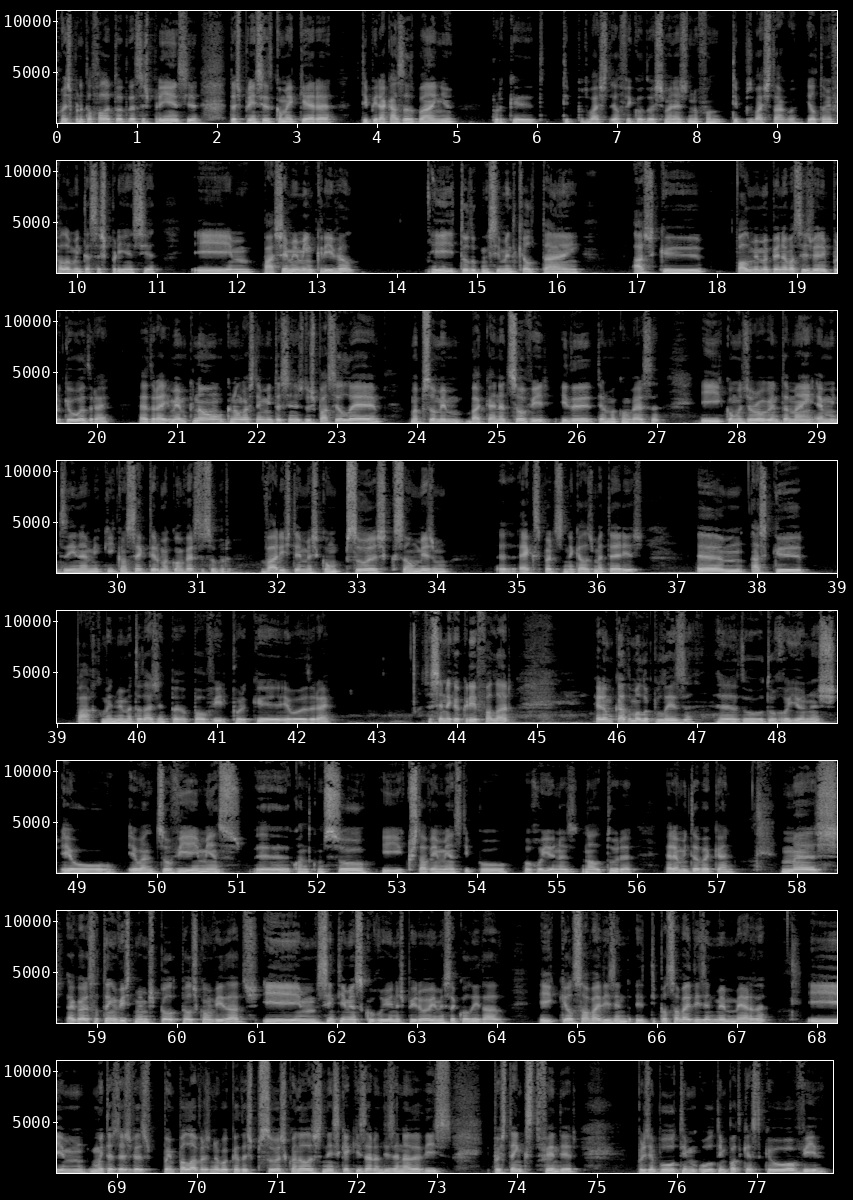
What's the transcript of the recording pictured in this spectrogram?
Mas pronto, ele fala toda dessa experiência, da experiência de como é que era, tipo, ir à casa de banho, porque, tipo, debaixo, ele ficou duas semanas, no fundo, tipo, debaixo de água. Ele também fala muito dessa experiência e, pá, achei mesmo incrível. E todo o conhecimento que ele tem, acho que vale mesmo a pena vocês verem porque eu adorei. Adorei. Mesmo que não, que não gostem muito das cenas do espaço, ele é uma pessoa mesmo bacana de se ouvir e de ter uma conversa. E como o Joe Rogan também é muito dinâmico e consegue ter uma conversa sobre vários temas com pessoas que são mesmo uh, experts naquelas matérias, um, acho que pá, recomendo mesmo a toda a gente para, para ouvir porque eu adorei. A cena que eu queria falar era um bocado uma beleza uh, do, do Rui Unas. Eu, eu antes ouvia imenso uh, quando começou e gostava imenso. Tipo, o Rui Unas na altura era muito bacana. Mas agora só tenho visto mesmo pelos convidados e hum, sinto imenso que o Rui inspirou imensa qualidade e que ele só vai dizendo, tipo, ele só vai dizendo mesmo merda e hum, muitas das vezes põe palavras na boca das pessoas quando elas nem sequer quiseram dizer nada disso depois têm que se defender. Por exemplo, o último, o último podcast que eu ouvi,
